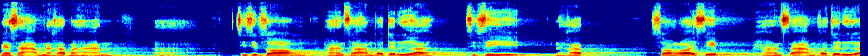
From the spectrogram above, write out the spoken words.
แม่3นะครับมาหารอ่า42 หาร 3 ก็จะเหลือ 14 นะครับ 210 หาร 3 ก็จะเหลือ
